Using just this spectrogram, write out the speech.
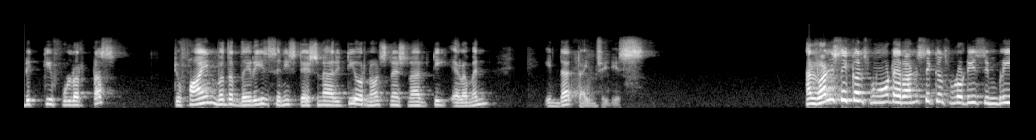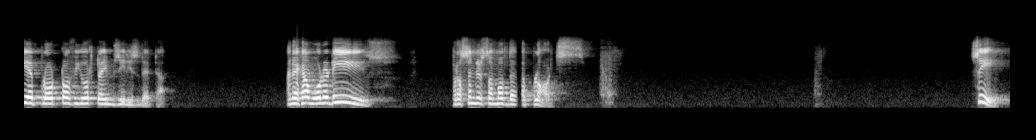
Dickey-Fuller test to find whether there is any stationarity or non-stationarity element in the time series. And run sequence plot, a run sequence plot is simply a plot of your time series data. And I have already presented some of the plots. See,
